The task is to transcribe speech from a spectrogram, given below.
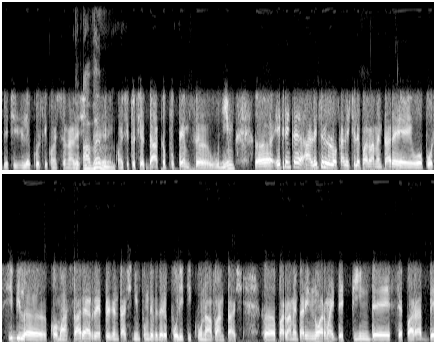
deciziile Curții Constituționale și Avem... de Constituție dacă putem să unim. Uh, evident că alegerile locale și cele parlamentare, o posibilă comasare ar reprezenta și din punct de vedere politic un avantaj. Uh, parlamentarii nu ar mai depinde separat de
